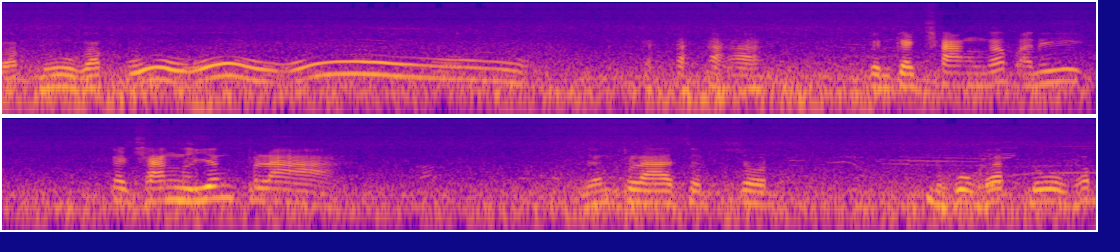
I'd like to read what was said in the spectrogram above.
ครับนู่ครับโอ้โอ้โอ้ เป็นกระชังครับ อันนี้กระชังเลี้ยงปลา เลี้ยงปลาสดๆดูครับดูครับ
